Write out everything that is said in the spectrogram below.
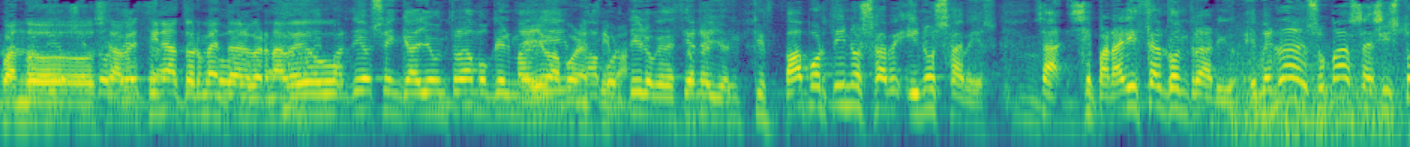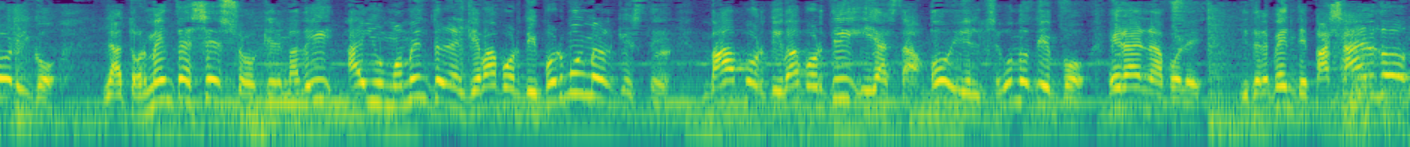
Cuando se avecina tormenta en el Bernabéu, Hay partidos en que haya un tramo que el Madrid va por ti, lo que decían ellos. Va por ti no sabe, y no sabes. O sea, se paraliza al contrario. Es verdad, eso pasa, es histórico. La tormenta es eso, que el Madrid hay un momento en el que va por ti, por muy mal que esté. Va por ti, va por ti y ya está. Hoy, el segundo tiempo, era el Nápoles. Y de repente pasa algo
